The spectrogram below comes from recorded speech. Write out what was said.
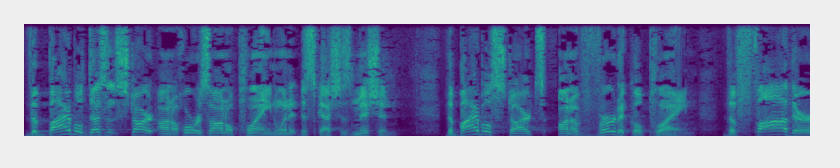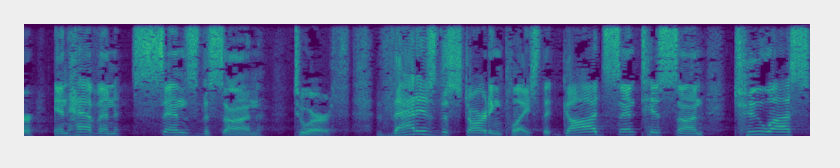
The Bible doesn't start on a horizontal plane when it discusses mission. The Bible starts on a vertical plane. The Father in heaven sends the Son to earth. That is the starting place, that God sent his son to us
